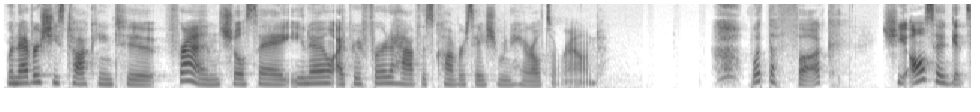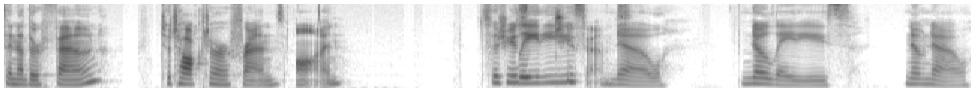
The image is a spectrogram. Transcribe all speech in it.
Whenever she's talking to friends, she'll say, You know, I prefer to have this conversation when Harold's around. What the fuck? She also gets another phone to talk to her friends on. So she has ladies, two phones. no. No, ladies. No, no.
